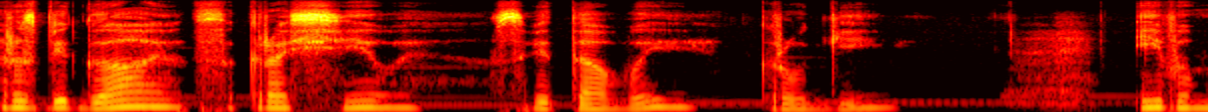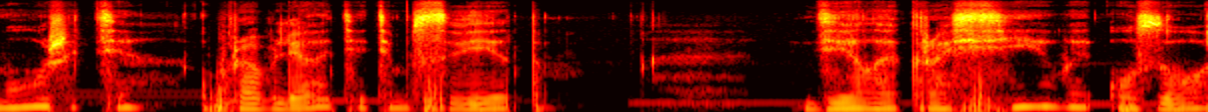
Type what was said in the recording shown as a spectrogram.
разбегаются красивые световые круги, и вы можете управлять этим светом, делая красивый узор.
